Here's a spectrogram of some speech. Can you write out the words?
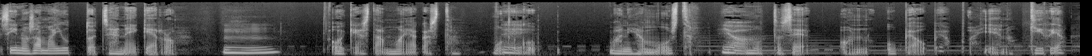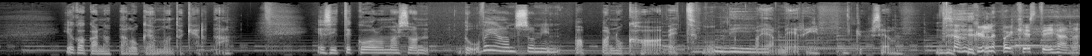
Siinä on sama juttu, että sehän ei kerro Mm. oikeastaan majakasta, muuta Ei. kuin vaan ihan muusta. Joo. Mutta se on upea, upea, kirja, joka kannattaa lukea monta kertaa. Ja sitten kolmas on Tuve Janssonin Pappa Nok Haavet, mun Niin. ja meri. Kyllä se on. Se on kyllä oikeasti ihana.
